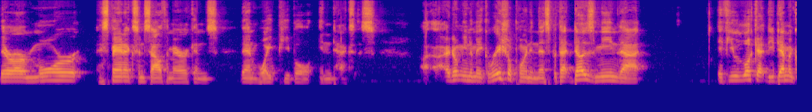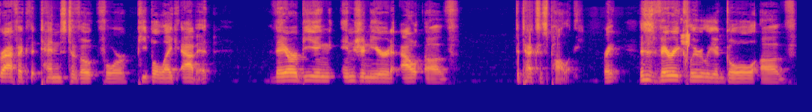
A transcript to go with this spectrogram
there are more Hispanics and South Americans than white people in Texas. I don't mean to make a racial point in this, but that does mean that if you look at the demographic that tends to vote for people like Abbott, they are being engineered out of the Texas polity, right? This is very clearly a goal of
